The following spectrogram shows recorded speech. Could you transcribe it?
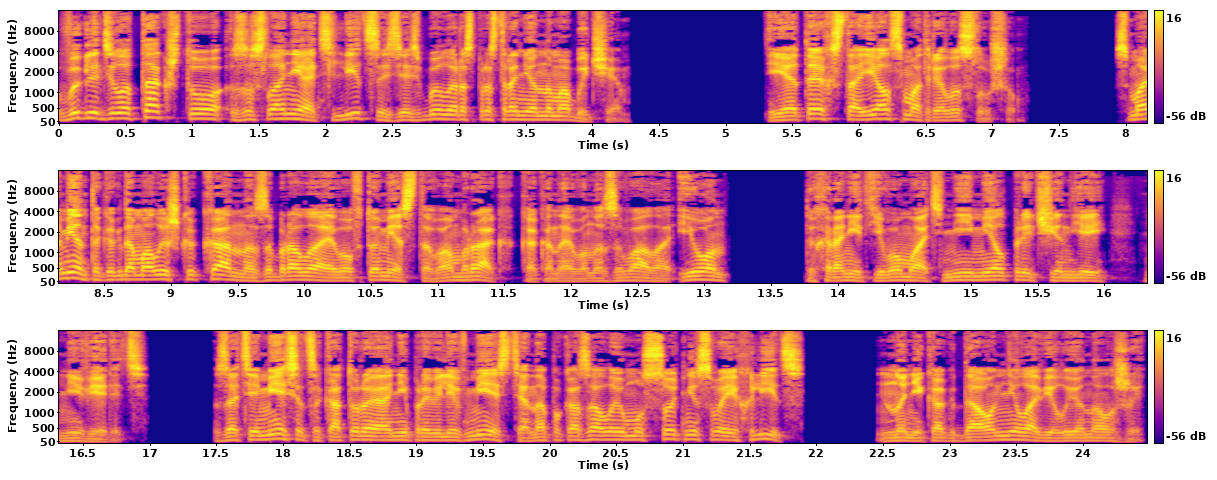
Выглядело так, что заслонять лица здесь было распространенным обычаем. Иотех стоял, смотрел и слушал. С момента, когда малышка Канна забрала его в то место, во мрак, как она его называла, и он, да хранит его мать, не имел причин ей не верить. За те месяцы, которые они провели вместе, она показала ему сотни своих лиц, но никогда он не ловил ее на лжи.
